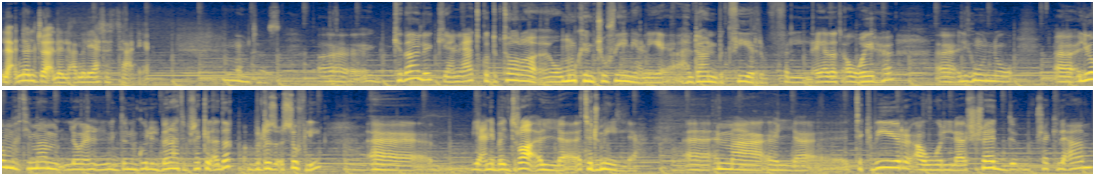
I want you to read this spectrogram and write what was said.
لا نلجأ للعمليات الثانية. ممتاز. آه كذلك يعني أعتقد دكتورة وممكن تشوفين يعني هالجانب كثير في العيادات أو غيرها آه اللي هو إنه آه اليوم اهتمام لو نقدر نقول البنات بشكل أدق بالجزء السفلي يعني بإجراء التجميل. له إما التكبير أو الشد بشكل عام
